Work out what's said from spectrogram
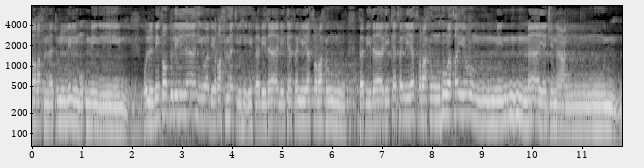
ورحمة للمؤمنين. قل بفضل الله وبرحمته فبذلك فليفرحوا فبذلك فليفرحوا هو خير مما يجمعون.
